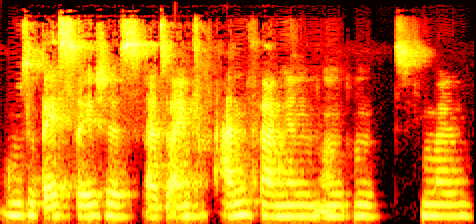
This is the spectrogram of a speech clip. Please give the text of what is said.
umso besser ist es. Also einfach anfangen und, und mal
